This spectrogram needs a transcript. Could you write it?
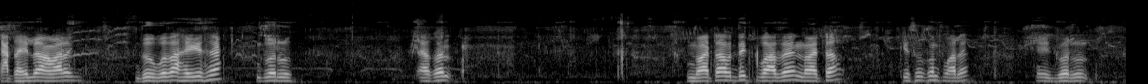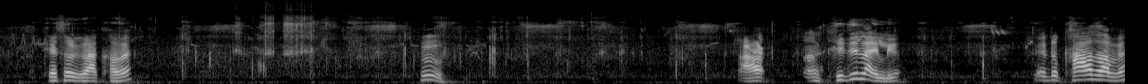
কাটা হইলো আমার দু বোঝা হয়ে গেছে গরু এখন নয়টা দিক বাজে নয়টা কিছুক্ষণ পরে এই গরুর খেসর রাখ হবে। হুম। আর খিদি লাগলি, একটু খাওয়া যাবে।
